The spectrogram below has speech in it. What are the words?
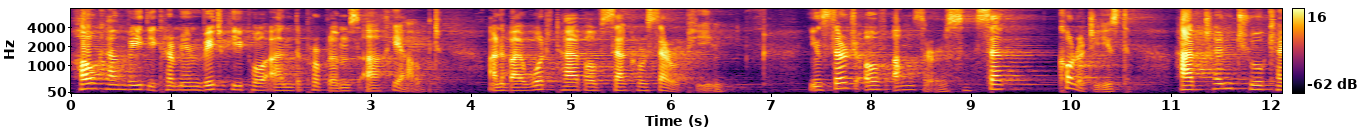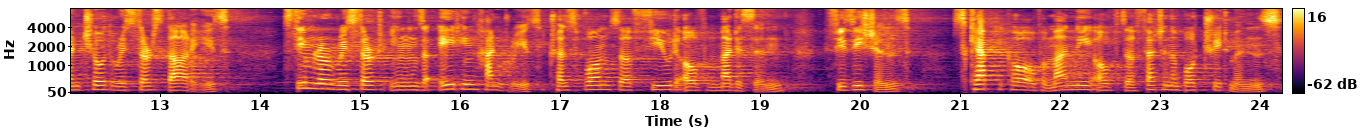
How can we determine which people and problems are helped, and by what type of psychotherapy? In search of answers, psychologists have turned to controlled research studies. Similar research in the 1800s transformed the field of medicine. Physicians, skeptical of many of the fashionable treatments,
